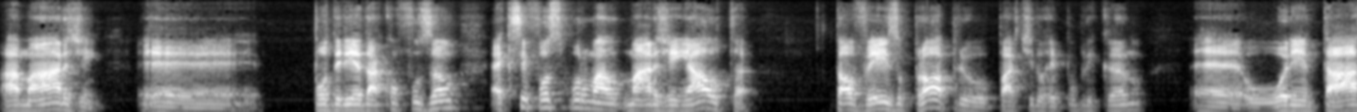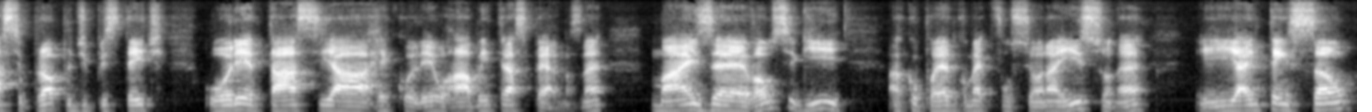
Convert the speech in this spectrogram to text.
a margem, é, poderia dar confusão é que se fosse por uma margem alta, talvez o próprio Partido Republicano é, o orientasse, o próprio Deep State o orientasse a recolher o rabo entre as pernas, né? Mas é, vamos seguir acompanhando como é que funciona isso, né? E a intenção,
